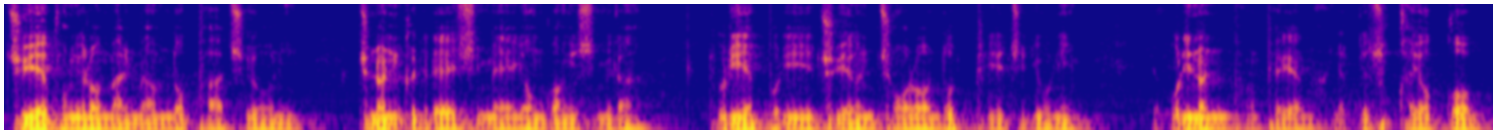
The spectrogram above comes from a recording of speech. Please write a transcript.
주의 공의로 말미암 높아지오니 주는 그들의 힘의 영광이심이라. 우리의 뿌리 주의 은총으로 높이 지리오니 우리는 방패에 하나님께 속하였고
